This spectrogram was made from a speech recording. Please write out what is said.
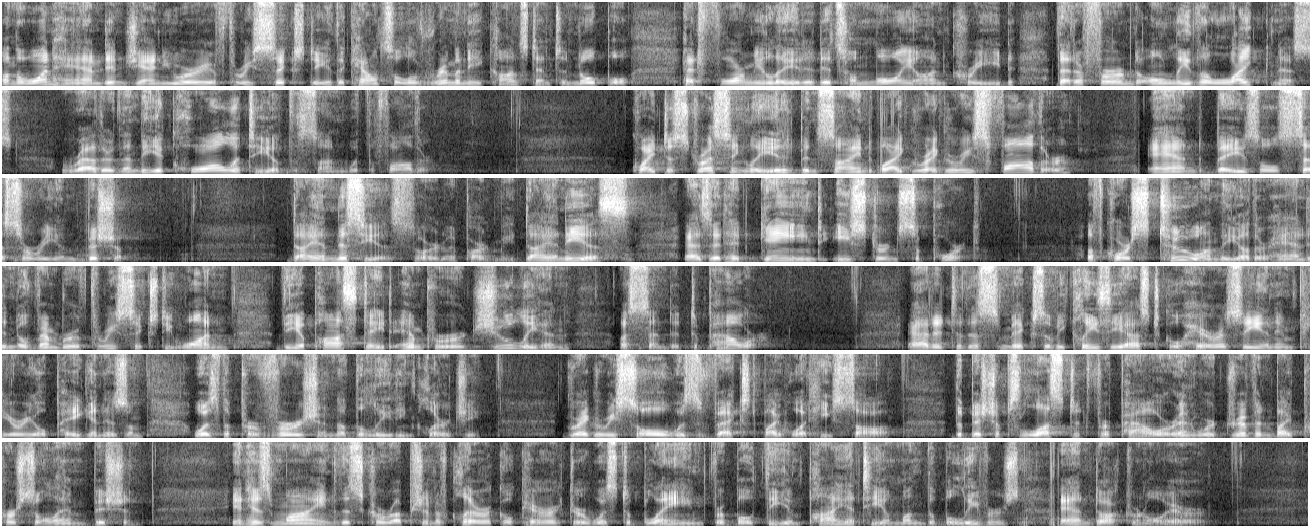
On the one hand, in January of 360, the Council of Rimini, Constantinople, had formulated its Homoion Creed that affirmed only the likeness rather than the equality of the Son with the Father. Quite distressingly, it had been signed by Gregory's father and Basil's Caesarean bishop, Dionysius, or pardon me, Dianius, as it had gained Eastern support. Of course, too, on the other hand, in November of 361, the apostate emperor Julian ascended to power. Added to this mix of ecclesiastical heresy and imperial paganism was the perversion of the leading clergy. Gregory's soul was vexed by what he saw. The bishops lusted for power and were driven by personal ambition. In his mind, this corruption of clerical character was to blame for both the impiety among the believers and doctrinal error.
